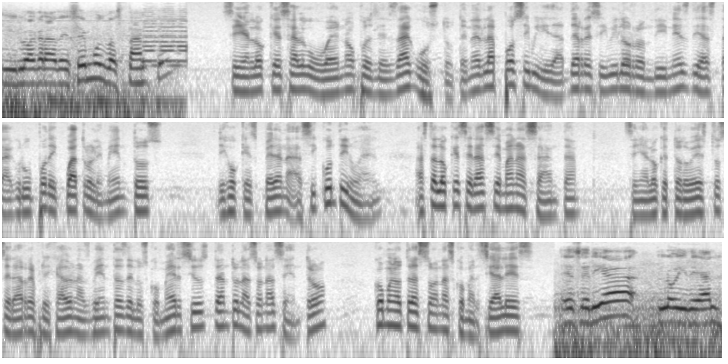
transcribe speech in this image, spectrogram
y lo agradecemos bastante en lo que es algo bueno, pues les da gusto tener la posibilidad de recibir los rondines de hasta grupo de cuatro elementos. Dijo que esperan así continúen hasta lo que será Semana Santa. Señaló que todo esto será reflejado en las ventas de los comercios, tanto en la zona centro como en otras zonas comerciales. Eh, sería lo ideal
